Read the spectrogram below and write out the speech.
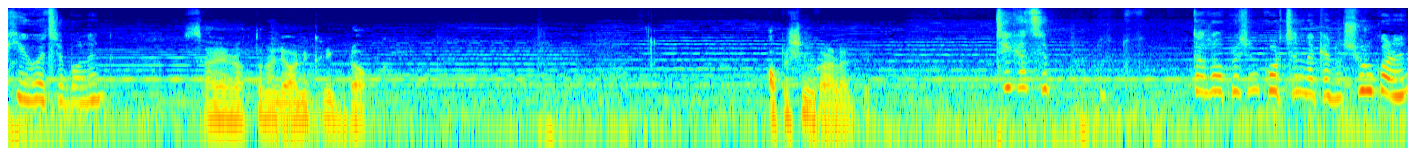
কি হয়েছে বলেন? স্যারের রক্তনালী অনেকখানি ব্লক। অপারেশন করা লাগবে। ঠিক আছে তাহলে অপারেশন করছেন না কেন? শুরু করেন।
